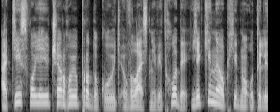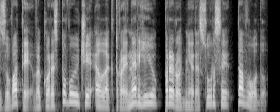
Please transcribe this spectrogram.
а ті своєю чергою продукують власні відходи, які необхідно утилізувати, використовуючи електроенергію, природні ресурси та воду.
